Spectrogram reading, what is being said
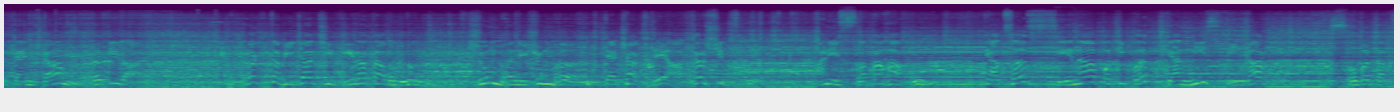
त्यांच्या मदतीला रक्तबीजाची वीरता बघून शुंभ निशुंभ त्याच्याकडे आकर्षित झाले. आणि स्वतःहून त्याचं सेनापतीपद त्यांनी स्वीकारलं. सोबतच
